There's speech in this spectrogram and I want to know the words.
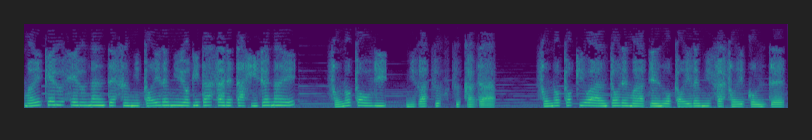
マイケル・ヘルナンデスにトイレに呼び出された日じゃない？その通り、2月2日だ。その時はアンドレ・マーティンをトイレに誘い込んで、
